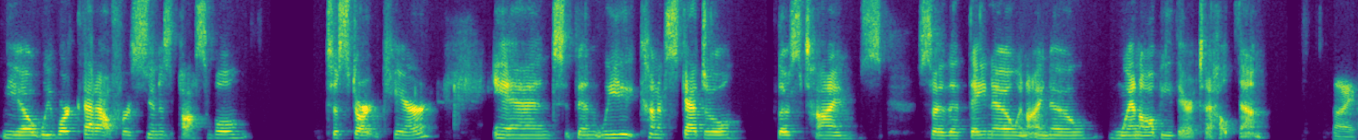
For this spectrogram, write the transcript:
you know we work that out for as soon as possible to start care, and then we kind of schedule those times so that they know and I know when I'll be there to help them. Nice.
